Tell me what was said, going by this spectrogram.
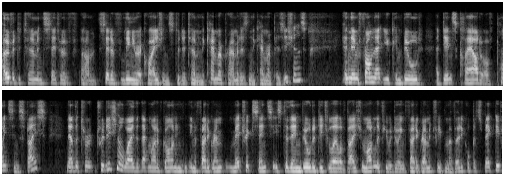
overdetermined set of um, set of linear equations to determine the camera parameters and the camera positions. And then from that, you can build a dense cloud of points in space now, the tr traditional way that that might have gone in, in a photogrammetric sense is to then build a digital elevation model if you were doing photogrammetry from a vertical perspective,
